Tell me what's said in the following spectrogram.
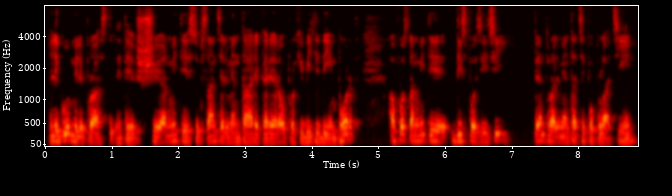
legumele proaste și anumite substanțe alimentare care erau prohibite de import, au fost anumite dispoziții pentru alimentația populației,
